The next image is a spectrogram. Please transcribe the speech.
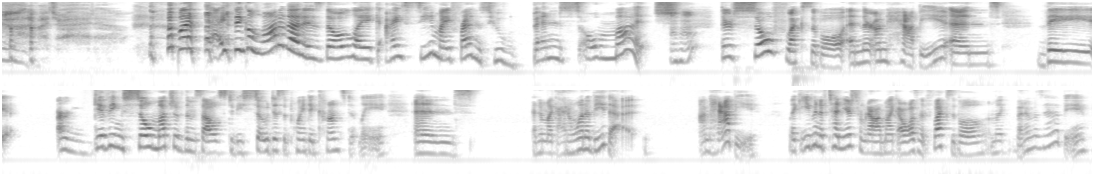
God, I tried. but I think a lot of that is though, like I see my friends who bend so much. Mhm. They're so flexible and they're unhappy and they are giving so much of themselves to be so disappointed constantly and and I'm like I don't want to be that. I'm happy. Like even if 10 years from now I'm like I wasn't flexible, I'm like but I was happy.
